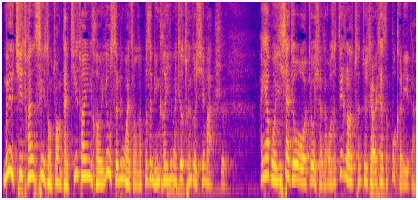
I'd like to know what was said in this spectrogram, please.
没有击穿是一种状态，击穿以后又是另外一种状态，不是零和一吗？就是存储器吗？是，哎呀，我一下就就想着，我说这个存储器而且是不可逆的。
